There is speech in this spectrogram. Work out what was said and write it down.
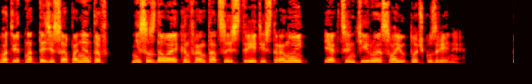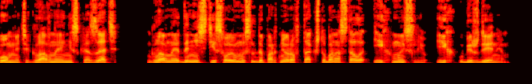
в ответ на тезисы оппонентов не создавая конфронтации с третьей стороной и акцентируя свою точку зрения. Помните, главное не сказать, главное донести свою мысль до партнеров так, чтобы она стала их мыслью, их убеждением.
